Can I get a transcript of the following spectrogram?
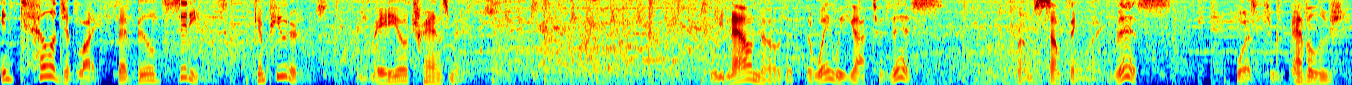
Intelligent life that builds cities, computers, and radio transmitters. We now know that the way we got to this, from something like this, was through evolution.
